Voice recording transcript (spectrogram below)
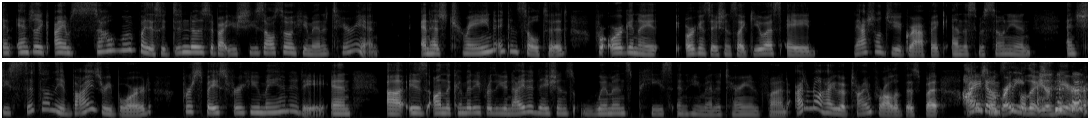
and Angelique, I am so moved by this. I didn't know this about you. She's also a humanitarian and has trained and consulted for organi- organizations like USAID, National Geographic, and the Smithsonian. And she sits on the advisory board for Space for Humanity. And uh, is on the committee for the United Nations Women's Peace and Humanitarian Fund. I don't know how you have time for all of this, but I'm so grateful sleep. that you're here.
